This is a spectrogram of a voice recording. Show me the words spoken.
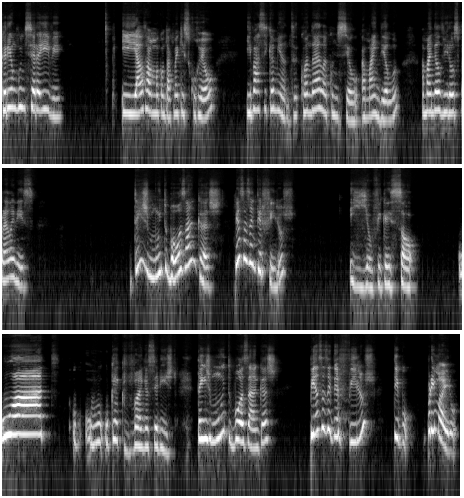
Queriam conhecer a Ivy. E ela estava-me a contar como é que isso correu. E basicamente, quando ela conheceu a mãe dele, a mãe dele virou-se para ela e disse: Tens muito boas ancas. Pensas em ter filhos? E eu fiquei só: What? O, o, o que é que vem a ser isto? Tens muito boas ancas? Pensas em ter filhos? Tipo, primeiro,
